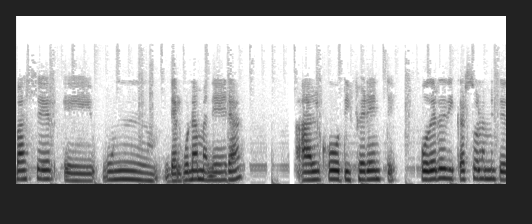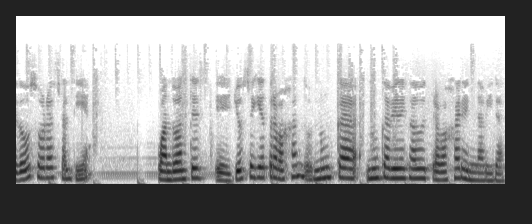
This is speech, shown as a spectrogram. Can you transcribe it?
va a ser eh, un, de alguna manera, algo diferente. Poder dedicar solamente dos horas al día, cuando antes eh, yo seguía trabajando. Nunca, nunca había dejado de trabajar en Navidad,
